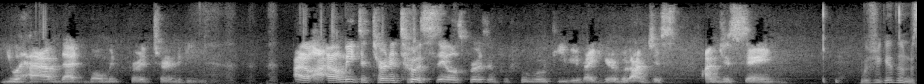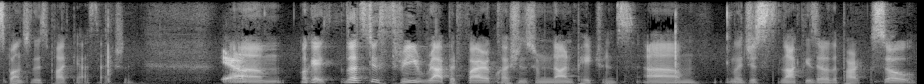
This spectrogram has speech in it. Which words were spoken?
you have that moment for eternity. I, I don't mean to turn into a salesperson for Fubo TV right here, but I'm just I'm just saying. We should get them to sponsor this podcast, actually. Yeah. Um, okay, let's do three rapid fire questions from non patrons. Um, let's just knock these out of the park. So,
